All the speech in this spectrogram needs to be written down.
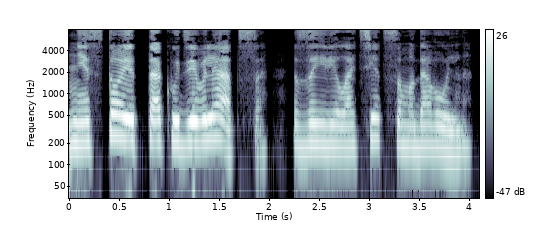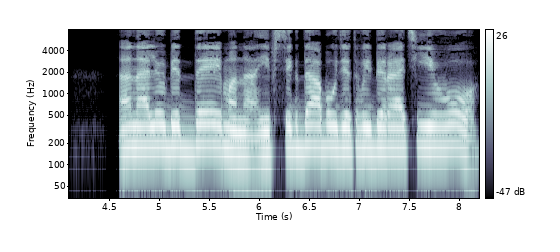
«Не стоит так удивляться», — заявил отец самодовольно. Она любит Дэймона и всегда будет выбирать его.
